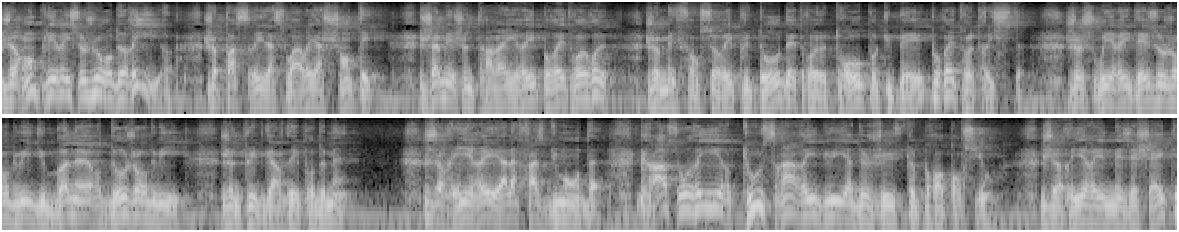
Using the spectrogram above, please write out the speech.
Je remplirai ce jour de rire. Je passerai la soirée à chanter. Jamais je ne travaillerai pour être heureux. Je m'efforcerai plutôt d'être trop occupé pour être triste. Je jouirai dès aujourd'hui du bonheur d'aujourd'hui. Je ne puis le garder pour demain. Je rirai à la face du monde. Grâce au rire, tout sera réduit à de justes proportions. Je rirai de mes échecs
